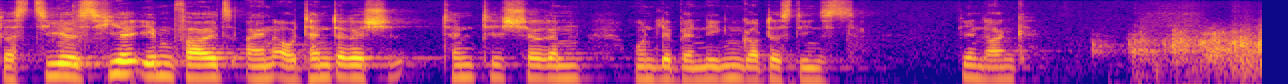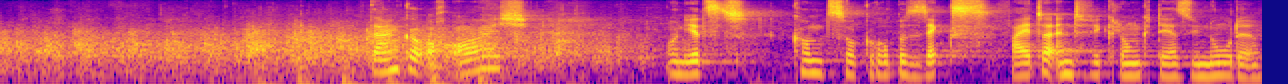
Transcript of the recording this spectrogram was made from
Das Ziel ist hier ebenfalls einen authentischeren und lebendigen Gottesdienst. Vielen Dank. Danke auch euch. Und jetzt kommt zur Gruppe 6, Weiterentwicklung der Synode.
